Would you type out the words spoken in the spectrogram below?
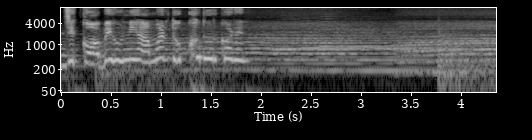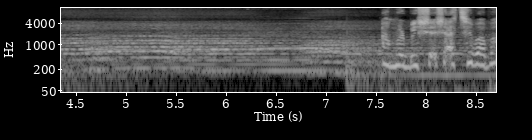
যে কবে উনি আমার দুঃখ দূর করেন। আমার বিশ্বাস আছে বাবা।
